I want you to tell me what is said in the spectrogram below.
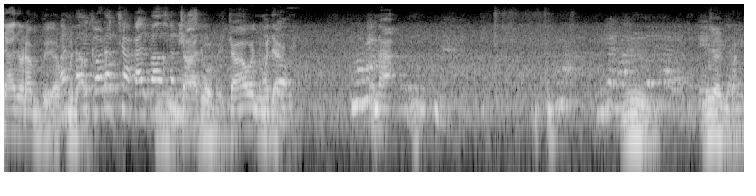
ચા જોડે આમ પી- અને મજા ભાઈ આવશે. કડક ચા કાલ પાછો હમ, શનિવાર. ચા જુઓ ભાઈ ચા હોય ને તો મજા આવી જાય. મને ના. હમ મજા આવી ભાઈ.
